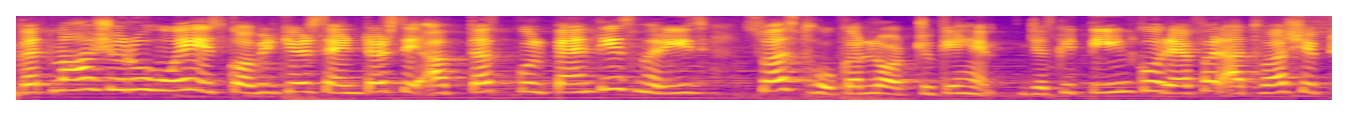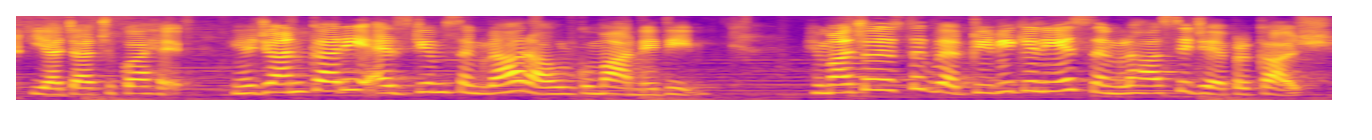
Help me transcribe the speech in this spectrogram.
गत माह शुरू हुए इस कोविड केयर सेंटर से अब तक कुल 35 मरीज़ स्वस्थ होकर लौट चुके हैं, जबकि तीन को रेफर अथवा शिफ्ट किया जा चुका है। यह जानकारी एसडीएम संग्रह राहुल कुमार ने दी। हिमाचल दस्तक वेब टीवी के लिए संग्रह से जयप्रकाश।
